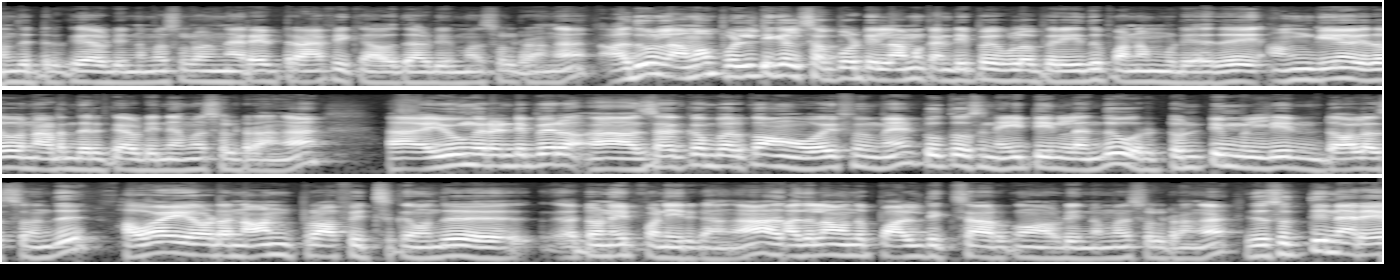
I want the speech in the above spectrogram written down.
வந்துட்டு இருக்கு அப்படின்னு நம்ம சொல்கிறாங்க நிறைய டிராஃபிக் ஆகுது அப்படின்னு சொல்கிறாங்க அதுவும் இல்லாமல் பொலிட்டிக்கல் சப்போர்ட் இல்லாமல் கண்டிப்பாக இவ்வளோ பெரிய இது பண்ண முடியாது. அங்கேயும் ஏதோ நடந்திருக்கு அப்படின்னு நம்ம சொல்கிறாங்க இவங்க ரெண்டு பேரும் ஜக்கபர்க்கும் அவங்க ஒய்ஃபுமே டூ தௌசண்ட் எயிட்டீன்லேருந்து ஒரு டுவெண்ட்டி மில்லியன் டாலர்ஸ் வந்து ஹவாயோட நான் ப்ராஃபிட்ஸ்க்கு வந்து டொனேட் பண்ணியிருக்காங்க. அதெல்லாம் வந்து பாலிடிக்ஸாக இருக்கும் அப்படின்ற மாதிரி சொல்கிறாங்க இதை சுற்றி நிறைய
